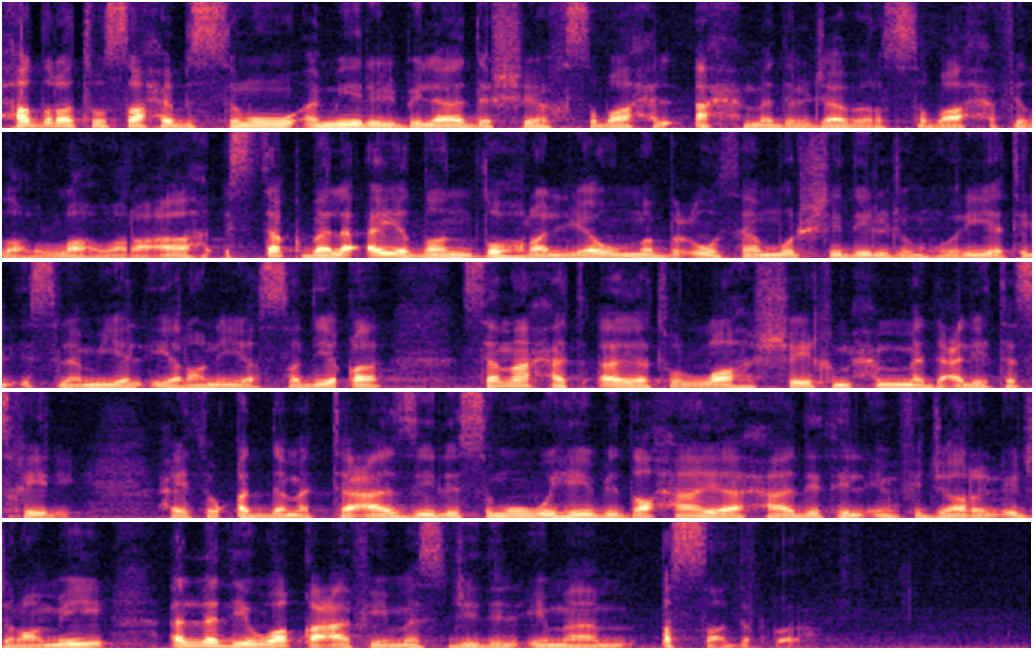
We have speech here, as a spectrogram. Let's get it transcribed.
حضرة صاحب السمو أمير البلاد الشيخ صباح الأحمد الجابر الصباح حفظه الله ورعاه استقبل أيضا ظهر اليوم مبعوث مرشد الجمهورية الإسلامية الإيرانية الصديقة سماحة آية الله الشيخ محمد علي تسخيري حيث قدم التعازي لسموه بضحايا حادث الانفجار الإجرامي الذي وقع في مسجد الإمام الصادق.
